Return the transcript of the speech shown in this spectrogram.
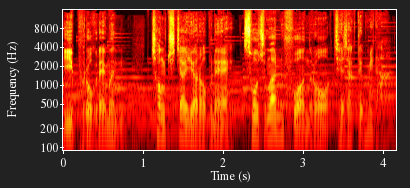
이 프로그램은 청취자 여러분의 소중한 후원으로 제작됩니다.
